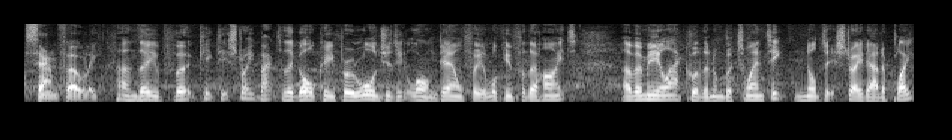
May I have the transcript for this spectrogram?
Sam Foley. And they've uh, kicked it straight back to the goalkeeper who launches it long downfield, looking for the height of Emile Acquah, the number 20. Nods it straight out of play.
